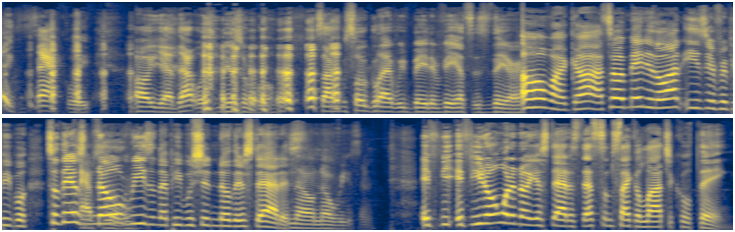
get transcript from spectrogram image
exactly. Oh yeah, that was miserable. so I'm so glad we've made advances there. oh my god! So it made it a lot easier for people. So there's no reason that people shouldn't know their status. No, no reason. If you, if you don't want to know your status, that's some psychological thing.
